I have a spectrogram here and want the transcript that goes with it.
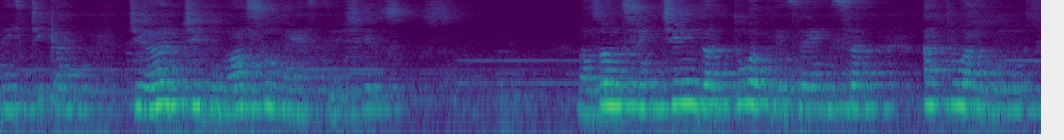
crística diante do nosso Mestre Jesus. Nós vamos sentindo a Tua presença, a Tua luz,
